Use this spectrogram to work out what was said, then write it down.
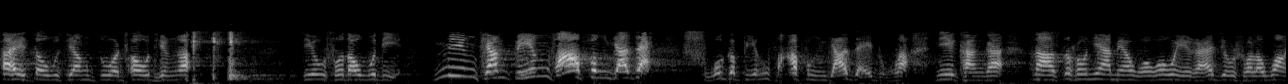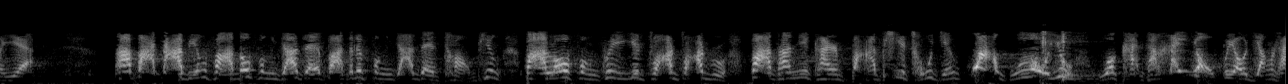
还都想做朝廷啊！就说到武帝，明天兵发封家寨。说个兵发封家寨中了，你看看那时候年面我我魏安就说了王爷，那把大兵发到封家寨，把他的封家寨趟平，把老凤魁一抓抓住，把他你看扒皮抽筋，刮骨熬油，我看他还要不要江山？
